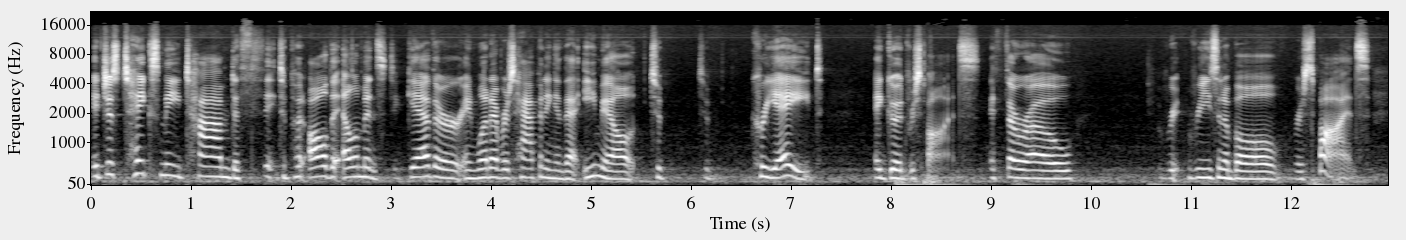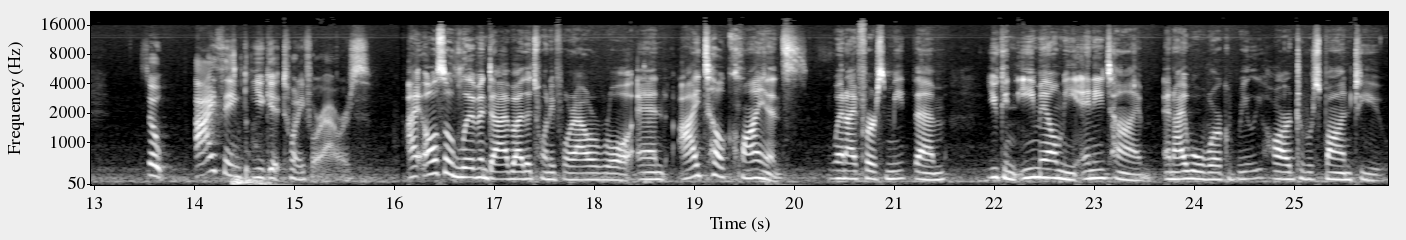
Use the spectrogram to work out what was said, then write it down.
It just takes me time to th- to put all the elements together in whatever's happening in that email to to create a good response, a thorough, re- reasonable response. So I think you get 24 hours. I also live and die by the 24 hour rule, and I tell clients when I first meet them, you can email me anytime and I will work really hard to respond to you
